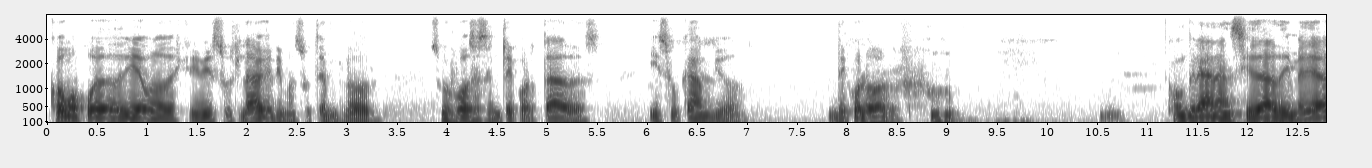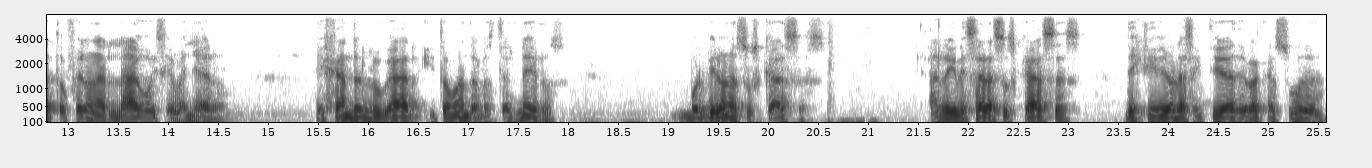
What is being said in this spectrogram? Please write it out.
¿Cómo podría uno describir sus lágrimas, su temblor, sus voces entrecortadas y su cambio de color? Con gran ansiedad de inmediato fueron al lago y se bañaron. Dejando el lugar y tomando los terneros, volvieron a sus casas. Al regresar a sus casas, describieron las actividades de Bakasura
